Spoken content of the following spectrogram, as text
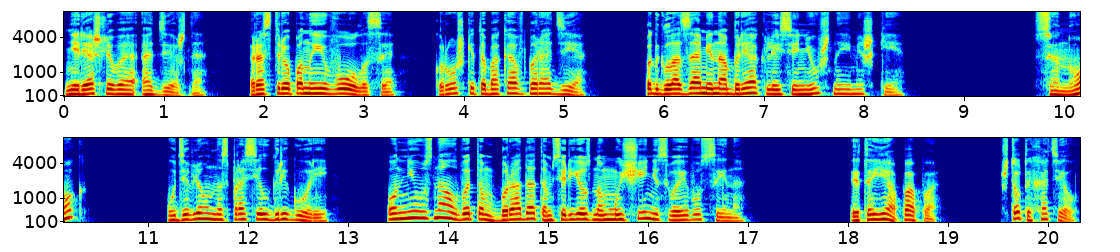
Неряшливая одежда — растрепанные волосы, крошки табака в бороде, под глазами набрякли синюшные мешки. «Сынок?» — удивленно спросил Григорий. Он не узнал в этом бородатом серьезном мужчине своего сына. «Это я, папа. Что ты хотел?»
